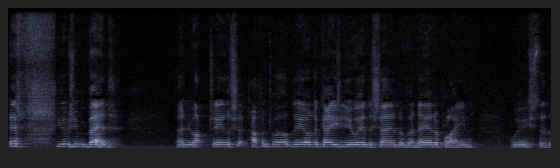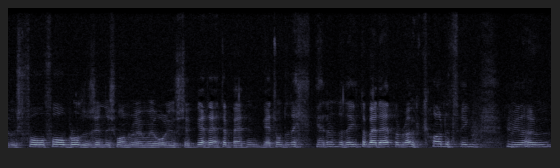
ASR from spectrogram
If you was in bed and you happen to have the odd occasion you hear the sound of an aeroplane, we used to, there was four four brothers in this one room. We all used to get out of bed and get underneath get underneath the bed out the road kind of thing. You know,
